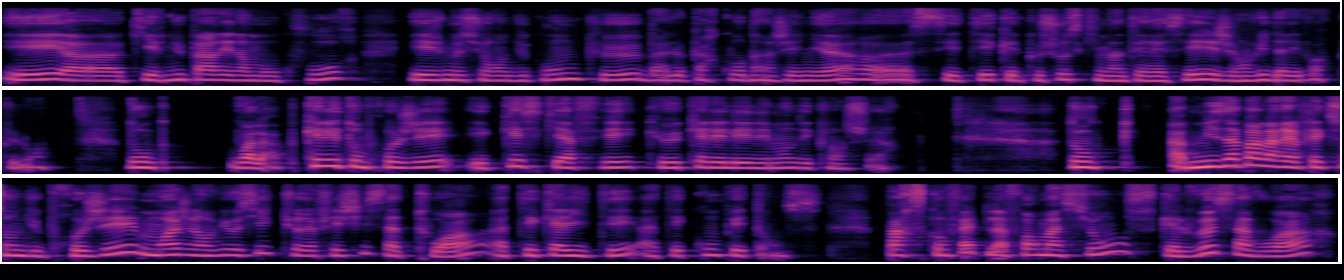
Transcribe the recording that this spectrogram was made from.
et euh, qui est venu parler dans mon cours et je me suis rendu compte que bah, le parcours d'ingénieur, euh, c'était quelque chose qui m'intéressait et j'ai envie d'aller voir plus loin. Donc voilà, quel est ton projet et qu'est-ce qui a fait que, quel est l'élément déclencheur? Donc, mis à part la réflexion du projet, moi, j'ai envie aussi que tu réfléchisses à toi, à tes qualités, à tes compétences. Parce qu'en fait, la formation, ce qu'elle veut savoir,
